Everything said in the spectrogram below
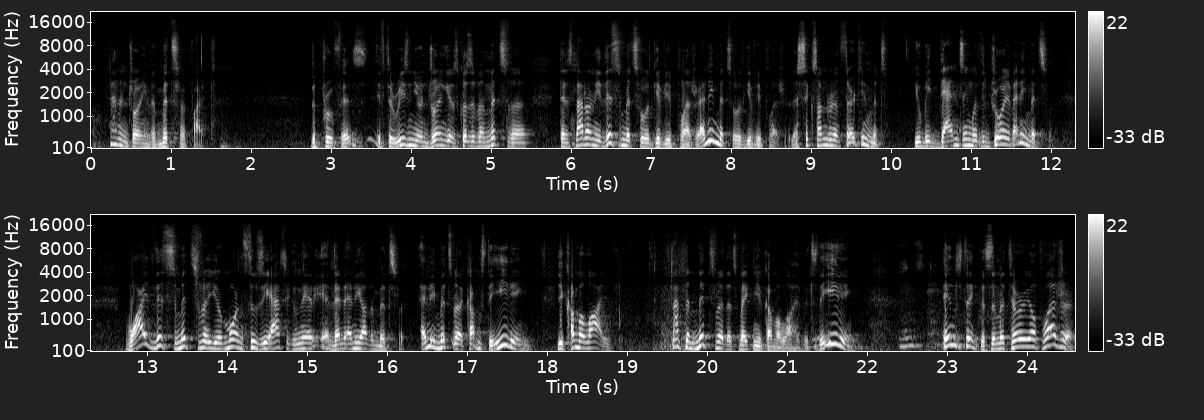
You're not enjoying the mitzvah part. The proof is, if the reason you're enjoying it is because of a mitzvah, then it's not only this mitzvah would give you pleasure, any mitzvah would give you pleasure. There's 613 mitzvahs. You'll be dancing with the joy of any mitzvah. Why this mitzvah you're more enthusiastic than any other mitzvah? Any mitzvah that comes to eating, you come alive. It's not the mitzvah that's making you come alive, it's the eating. Instinct. Instinct, it's the material pleasure.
